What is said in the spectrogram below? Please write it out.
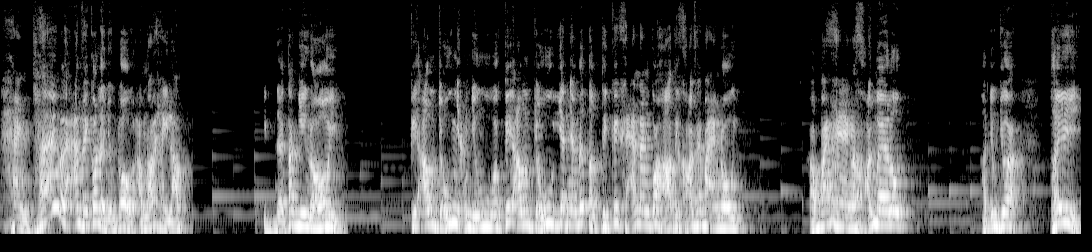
Hàng tháng là anh phải có lợi nhuận rồi. Ông nói, hay lắm. Thì tất nhiên rồi cái ông chủ nhận nhượng cái ông chủ doanh nhân đích thực thì cái khả năng của họ thì khỏi phải bàn rồi. Họ bán hàng là khỏi mê luôn. Hình dung chưa? Thì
